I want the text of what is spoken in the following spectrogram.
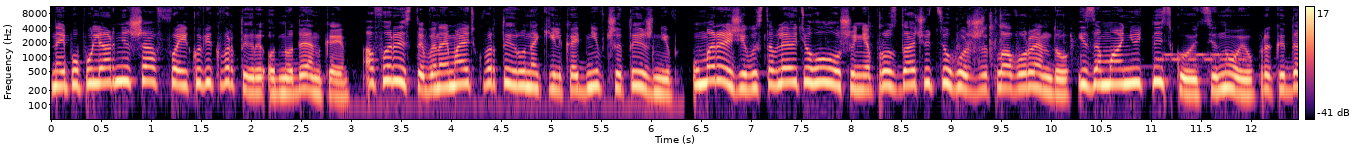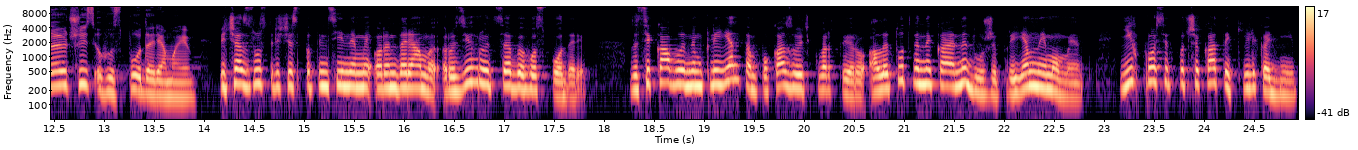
Найпопулярніша – фейкові квартири-одноденки. Аферисти винаймають квартиру на кілька днів чи тижнів. У мережі виставляють оголошення про здачу цього ж житла в оренду і заманюють низькою ціною, прикидаючись господарями. Під час зустрічі з потенційними орендарями розігрують себе господарів. Зацікавленим клієнтам показують квартиру, але тут виникає не дуже приємний момент. Їх просять почекати кілька днів,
